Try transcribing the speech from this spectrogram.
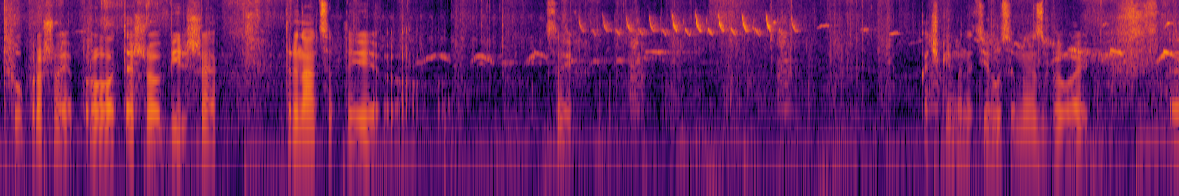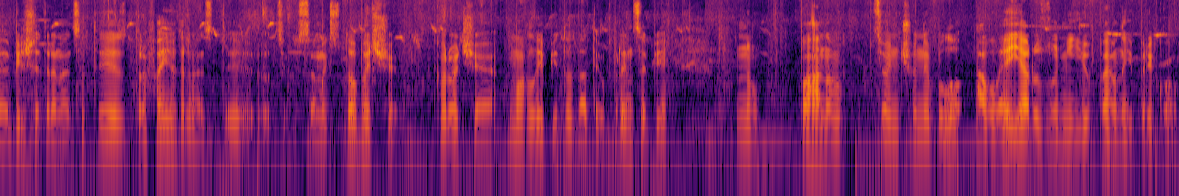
Тьфу, про що я? Про те, що більше 13 е, цих. Качки мене, ці гуси мене збивають. Е, Більше 13 трофеїв, 13 оцих самих здобич. Коротше, могли б. В принципі, ну, погано цього нічого не було, але я розумію певний прикол.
